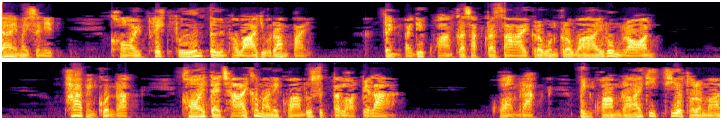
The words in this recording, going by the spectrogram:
ได้ไม่สนิท คอยพลิกฟื้นตื่นผวาอยู่ร่ำไป เต็มไปด้วยความกระสับกระส่ายกระวนกระวายรุ่มร้อน ภาพแห่งคนรัก คอยแต่ฉายเข้ามาในความรู้สึกตลอดเวลา ความรักเป็นความร้ายที่เที่ยวทรมาน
